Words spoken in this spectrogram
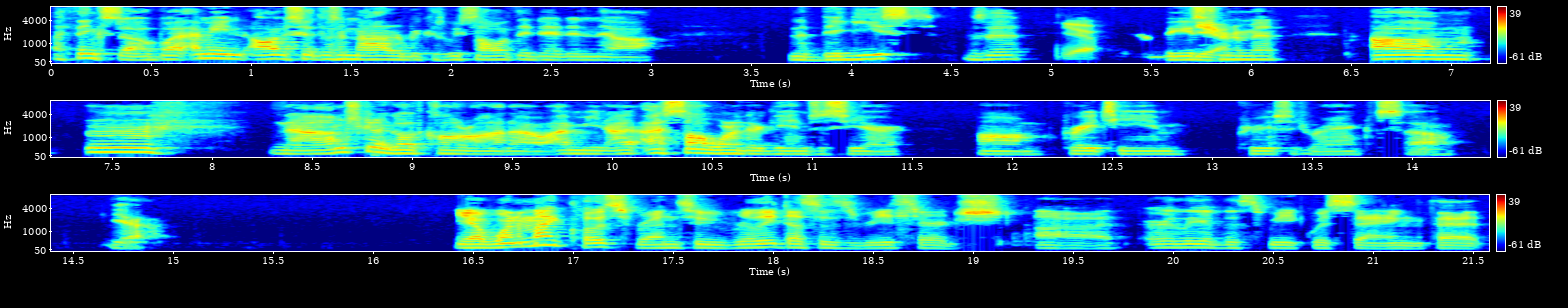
I think so, but I mean, obviously, it doesn't matter because we saw what they did in the uh, in the Big East. Is it? Yeah. The Big East Yeah. tournament. Um, mm, nah, I'm just gonna go with Colorado. I mean, I, I saw one of their games this year. Um, great team, previously ranked. So, yeah. Yeah, one of my close friends who really does his research uh, earlier this week was saying that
